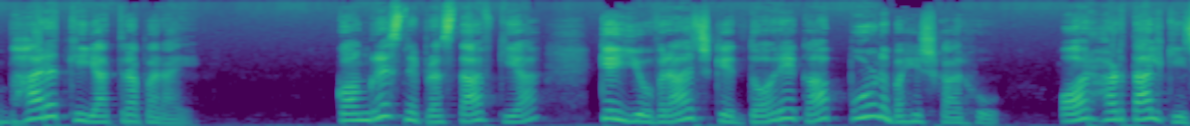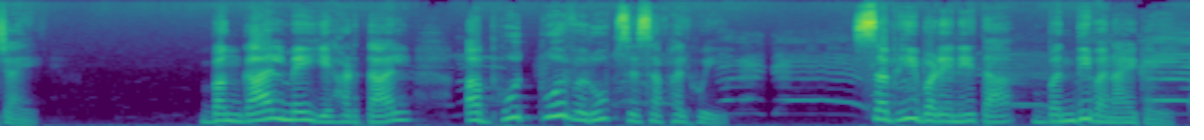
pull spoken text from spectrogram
भारत की यात्रा पर आए। कांग्रेस ने प्रस्ताव किया कि युवराज के दौरे का पूर्ण बहिष्कार हो और हड़ताल की जाए। बंगाल में यह हड़ताल अभूतपूर्व रूप से सफल हुई। सभी बड़े नेता बंदी बनाए गए।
